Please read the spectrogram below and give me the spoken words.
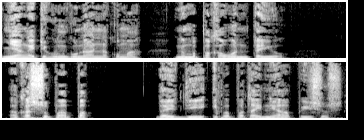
Anya nga iti gungunan na kuma nga mapakawan tayo. Akas supapak day di ipapatay ni Apisos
